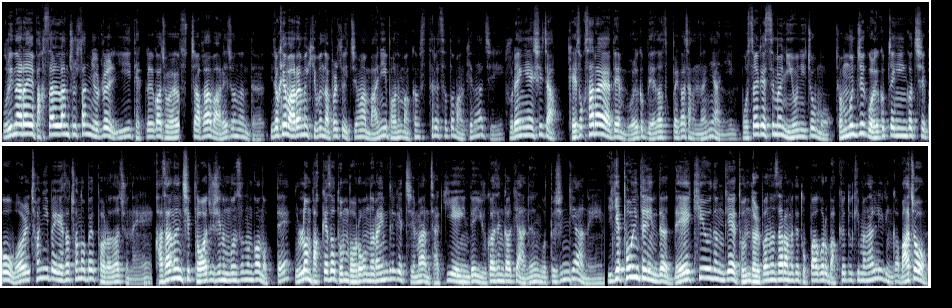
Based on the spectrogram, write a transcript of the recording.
우리나라의 박살난 출산율을 이 댓글과 좋아요 숫자가 말해주는 듯. 이렇게 말하면 기분 나쁠 수 있지만 많이 버는 만큼 스트레스 도 많긴 하지. 불행의 시작. 계속 살아야 됨. 월급 네다섯 배가 장난이 아님. 못 살겠으면 이혼이죠 뭐. 전문직 월급쟁이인 것 치고 월 1200에서 1500 벌어다 주네. 가사는 집 도와주시는 분 쓰는 건 어때? 물론 밖에서 돈 벌어오느라 힘들겠지만 자기 애인데 육아 생각이 안 드는 것도 신기하네. 이게 포인트인 듯. 내 키우는 게 돈 덜 버는 사람한테 독박으로 맡겨두기만 할 일인가? 맞아.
